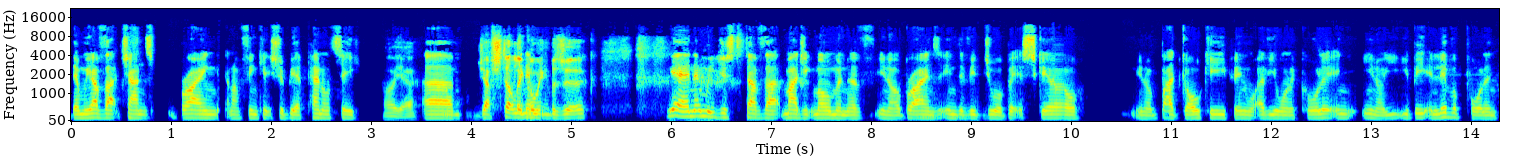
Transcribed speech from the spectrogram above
Then we have that chance, Brian, and I'm thinking it should be a penalty. Oh yeah. Um, Jeff Stelling going berserk. Yeah, and then we just have that magic moment of you know Brian's individual bit of skill, you know, bad goalkeeping, whatever you want to call it, and you know you're beating Liverpool and.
